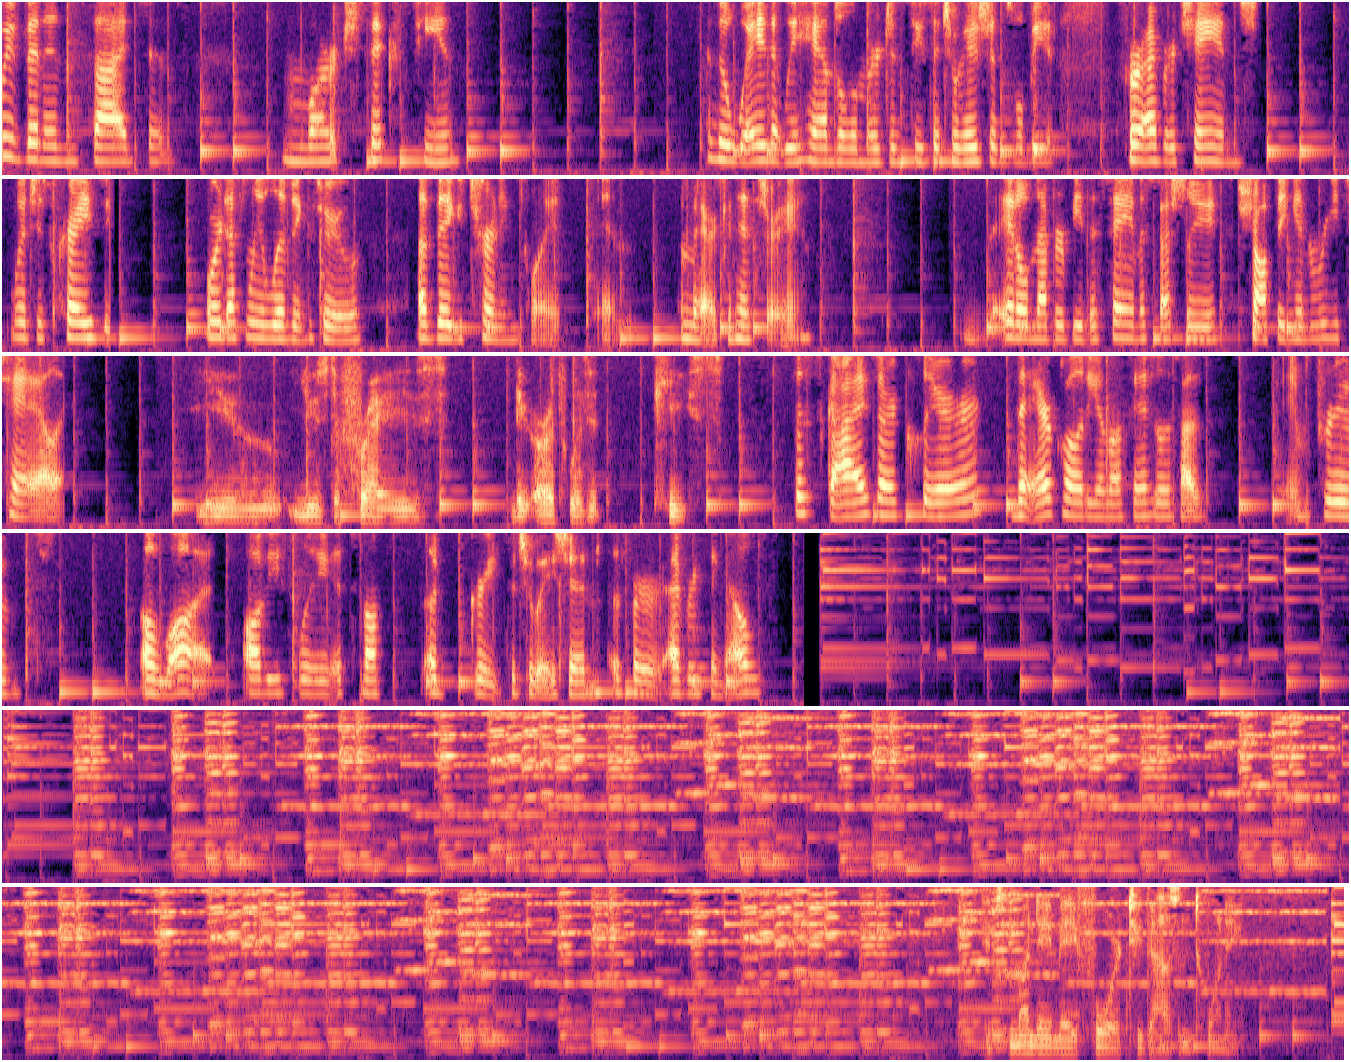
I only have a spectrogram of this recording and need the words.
We've been inside since March 16th. The way that we handle emergency situations will be forever changed, which is crazy. We're definitely living through a big turning point in American history. It'll never be the same, especially shopping in retail. You used a phrase, the earth was at peace. The skies are clear. The air quality in Los Angeles has improved a lot. Obviously, it's not a great situation for everything else. It's Monday, May 4, 2020.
